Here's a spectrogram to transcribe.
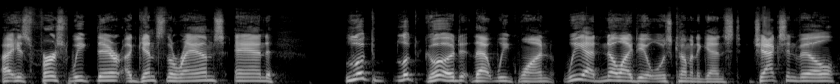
uh, his first week there against the Rams, and looked looked good that week one. We had no idea what was coming against Jacksonville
